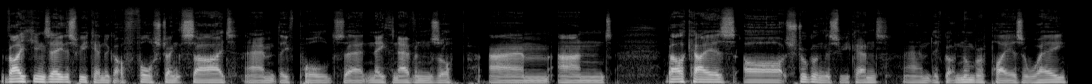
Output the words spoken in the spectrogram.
Vikings A this weekend have got a full strength side. Um, they've pulled uh, Nathan Evans up um, and Valkyries are struggling this weekend. Um, they've got a number of players away.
